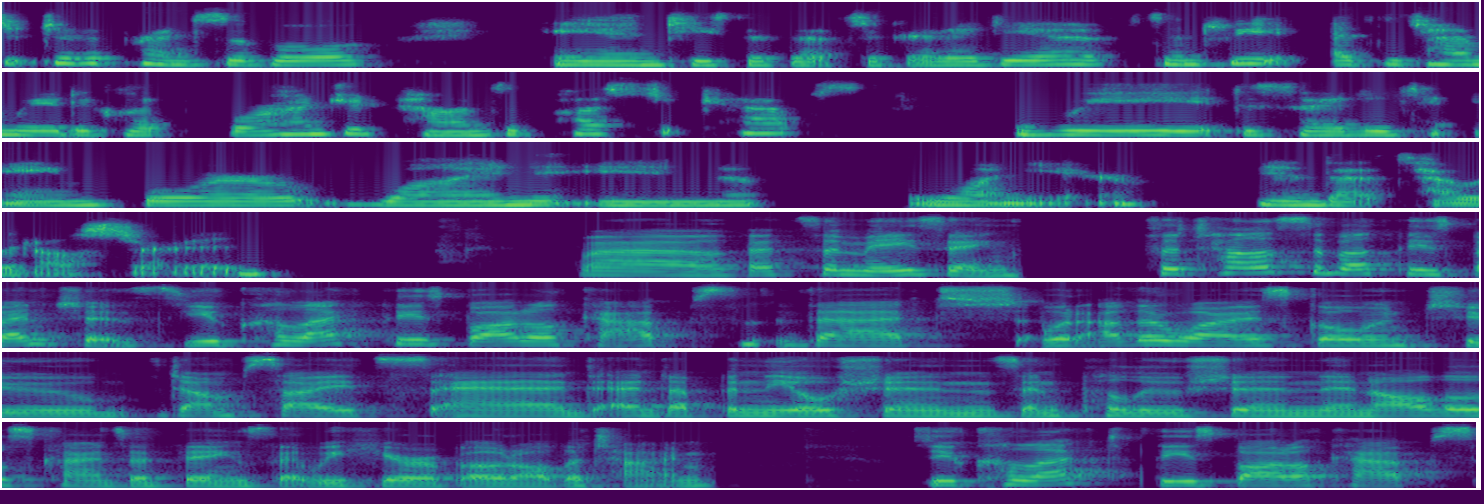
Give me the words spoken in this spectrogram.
it to the principal, and he said that's a great idea. Since we, at the time, we had to collect 400 pounds of plastic caps, we decided to aim for one in one year. And that's how it all started. Wow, that's amazing. So tell us about these benches. You collect these bottle caps that would otherwise go into dump sites and end up in the oceans and pollution and all those kinds of things that we hear about all the time. So you collect these bottle caps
